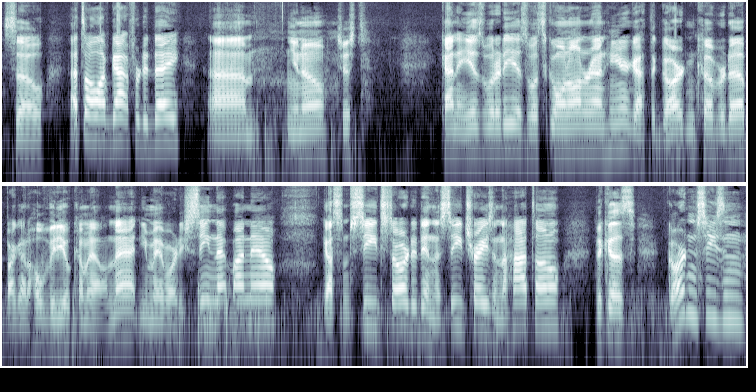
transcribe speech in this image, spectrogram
So that's all I've got for today. Um, you know, just kind of is what it is. What's going on around here? Got the garden covered up. I got a whole video coming out on that. You may have already seen that by now. Got some seed started in the seed trays in the high tunnel because garden season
